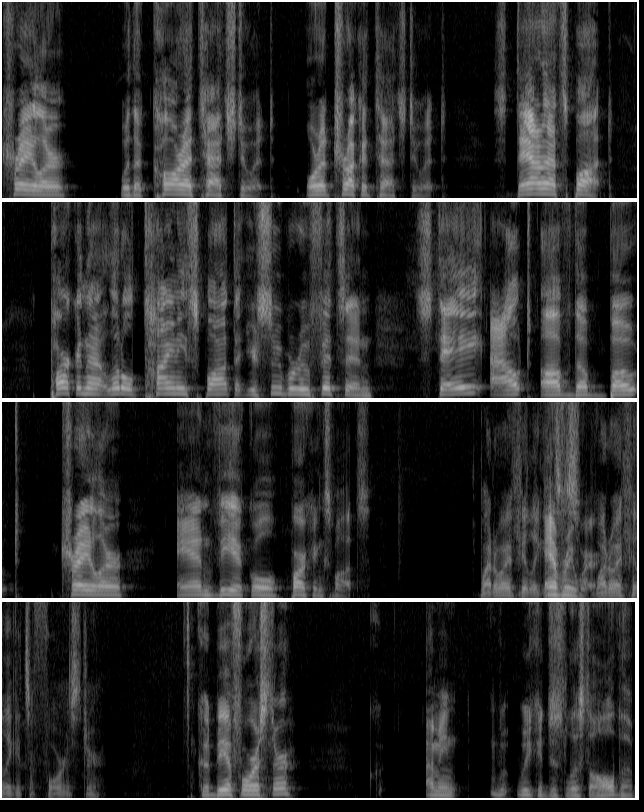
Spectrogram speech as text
trailer with a car attached to it or a truck attached to it. Stay out of that spot. Park in that little tiny spot that your Subaru fits in. Stay out of the boat, trailer, and vehicle parking spots. Why do I feel like it's Everywhere. A, why do I feel like it's a Forester? Could be a Forester. I mean, we could just list all the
